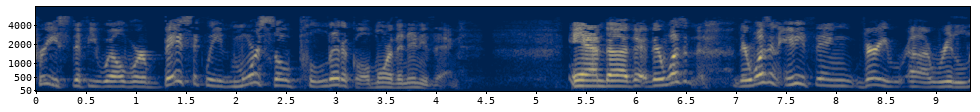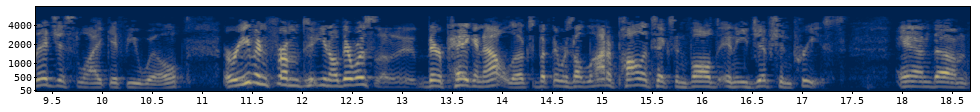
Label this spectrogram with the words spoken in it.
priests, if you will, were basically more so political more than anything. And uh, there, there wasn't there wasn't anything very uh, religious like, if you will, or even from you know there was uh, their pagan outlooks, but there was a lot of politics involved in Egyptian priests, and um,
